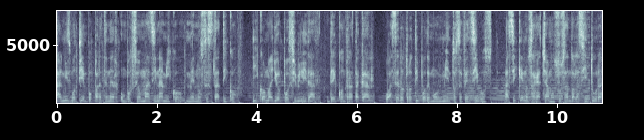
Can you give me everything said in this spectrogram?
al mismo tiempo para tener un boxeo más dinámico, menos estático y con mayor posibilidad de contraatacar o hacer otro tipo de movimientos defensivos. Así que nos agachamos usando la cintura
